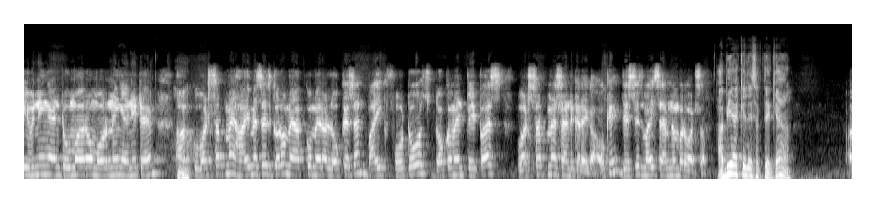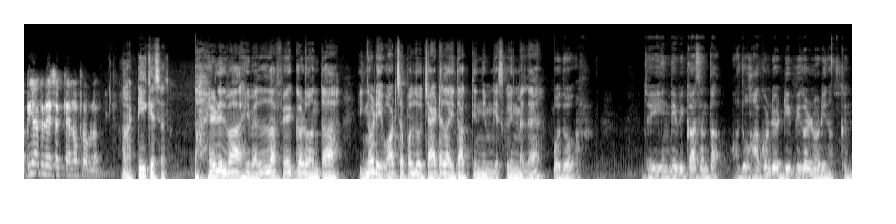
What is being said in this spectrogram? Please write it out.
evening and tomorrow morning any time आप व्हाट्सएप में हाई मैसेज करो मैं आपको मेरा location bike photos document papers WhatsApp में सेंड करेगा okay this is my same number WhatsApp अभी आके ले सकते हैं क्या अभी आके ले सकते हैं नो प्रॉब्लम ಹಾಂ ಟೀಕೆ ಸರ್ ಹೇಳಿಲ್ವಾ ಇವೆಲ್ಲ ಫೇಕ್ಗಳು ಅಂತ ಈಗ ನೋಡಿ ವಾಟ್ಸಪ್ಪಲ್ಲೂ ಚಾಟ್ ಎಲ್ಲ ಇದಾಗ್ತೀನಿ ನಿಮಗೆ ಸ್ಕ್ರೀನ್ ಮೇಲೆ ಹೌದು ಜೈ ಹಿಂದಿ ವಿಕಾಸ್ ಅಂತ ಅದು ಹಾಕೊಂಡಿರೋ ಡಿ ಪಿಗಳು ನೋಡಿ ನಕ್ಕನ್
